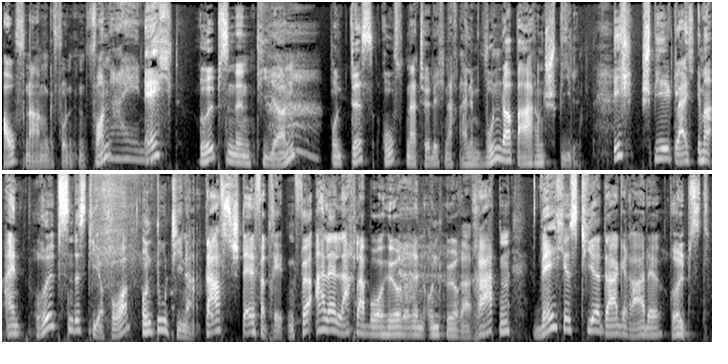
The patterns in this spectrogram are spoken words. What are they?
Aufnahmen gefunden von Nein. echt rülpsenden Tieren und das ruft natürlich nach einem wunderbaren Spiel. Ich spiele gleich immer ein rülpsendes Tier vor und du, Tina, darfst stellvertretend für alle Lachlabor-Hörerinnen und Hörer raten, welches Tier da gerade rülpst.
